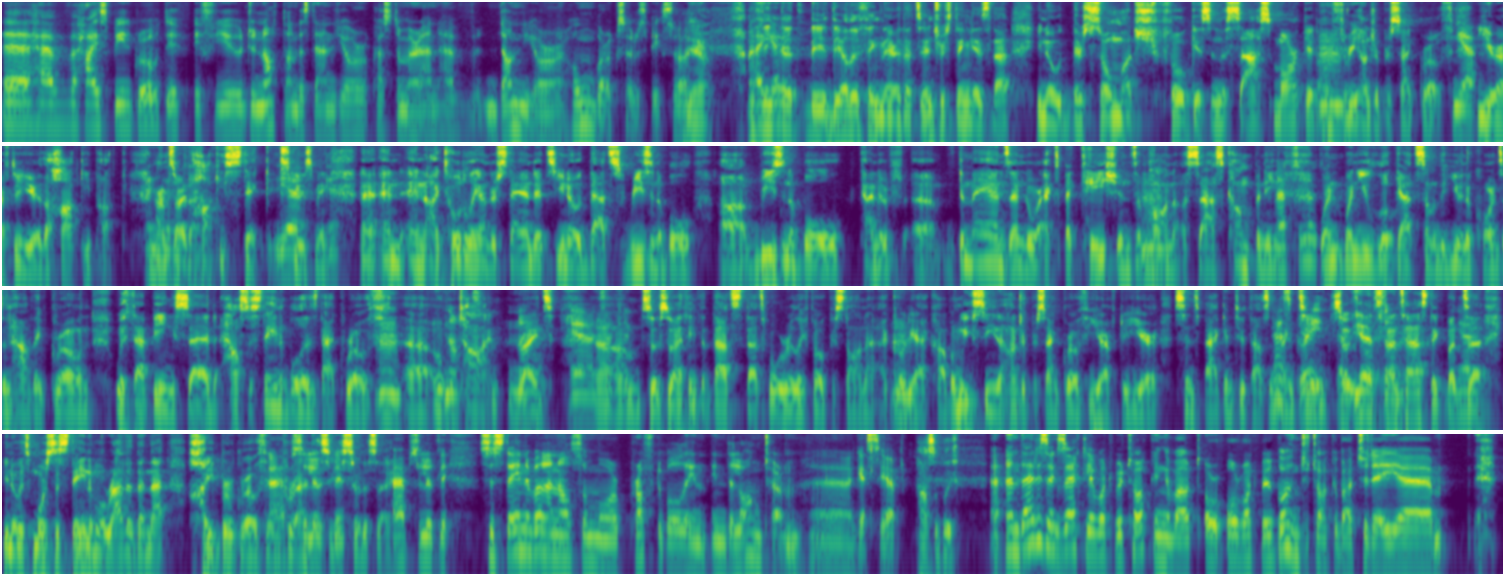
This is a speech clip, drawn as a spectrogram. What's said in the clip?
uh, have high speed growth if, if you do not understand your customer and have done your homework so to speak so yeah i, I think that it. the, the other thing there that's interesting is that you know there's so much focus in the saas market on mm. 300% growth yeah. year after year the hockey puck exactly. i'm sorry the hockey stick excuse yeah, me yeah. And, and and i totally understand it's you know that's reasonable uh, reasonable kind of um, demands and or expectations upon mm. a SaaS company Absolutely. when when you look at some of the unicorns and how they've grown. With that being said, how sustainable is that growth mm. uh, over Not, time, no. right? Yeah, exactly. Um, so so I think that that's that's what we're really focused on at, at Kodiak mm. Hub, and we've seen 100% growth year after year since back in 2019. That's great. So yeah, awesome. it's fantastic, but yeah. uh, you know it's more sustainable rather than that hyper growth in Absolutely. parentheses, so to say. Absolutely, sustainable and also more profitable in in the long term. Uh, I guess yeah. Possibly. And that is exactly what we're talking about, or, or what we're going to talk about today. Um,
